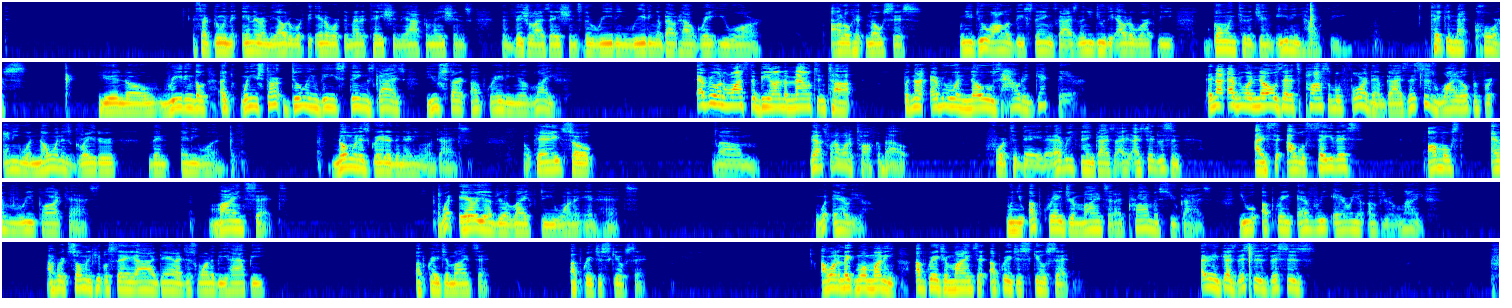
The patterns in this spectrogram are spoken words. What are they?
and start doing the inner and the outer work, the inner work, the meditation, the affirmations, the visualizations, the reading, reading about how great you are, auto hypnosis. When you do all of these things, guys, and then you do the outer work, the going to the gym, eating healthy, taking that course you know, reading those. Like when you start doing these things, guys, you start upgrading your life. Everyone wants to be on the mountaintop, but not everyone knows how to get there. And not everyone knows that it's possible for them, guys. This is wide open for anyone. No one is greater than anyone. No one is greater than anyone, guys. Okay, so um that's what I want to talk about for today that everything, guys, I, I said, listen, I say, I will say this almost every podcast. Mindset. What area of your life do you want to enhance? What area? When you upgrade your mindset, I promise you guys, you will upgrade every area of your life. I've heard so many people say, ah, Dan, I just want to be happy. Upgrade your mindset, upgrade your skill set. I want to make more money. Upgrade your mindset, upgrade your skill set. I mean, guys, this is, this is,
